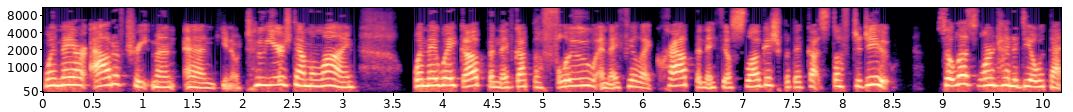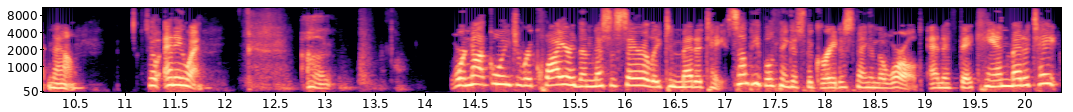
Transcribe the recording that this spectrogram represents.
when they are out of treatment and you know two years down the line when they wake up and they've got the flu and they feel like crap and they feel sluggish but they've got stuff to do. So let's learn how to deal with that now. So anyway um, we're not going to require them necessarily to meditate. Some people think it's the greatest thing in the world. And if they can meditate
